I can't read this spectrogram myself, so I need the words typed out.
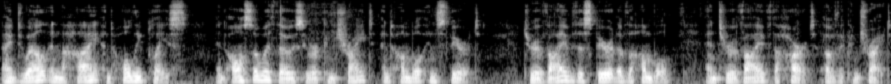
I dwell in the high and holy place, and also with those who are contrite and humble in spirit to revive the spirit of the humble, and to revive the heart of the contrite.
